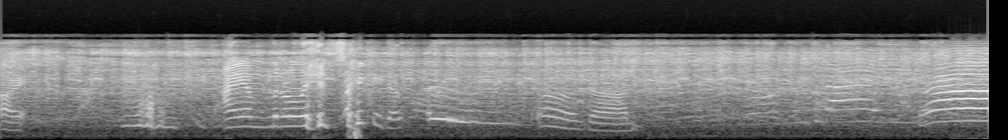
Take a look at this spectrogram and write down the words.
Alright. I am literally shaking us. Oh god. Ah!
